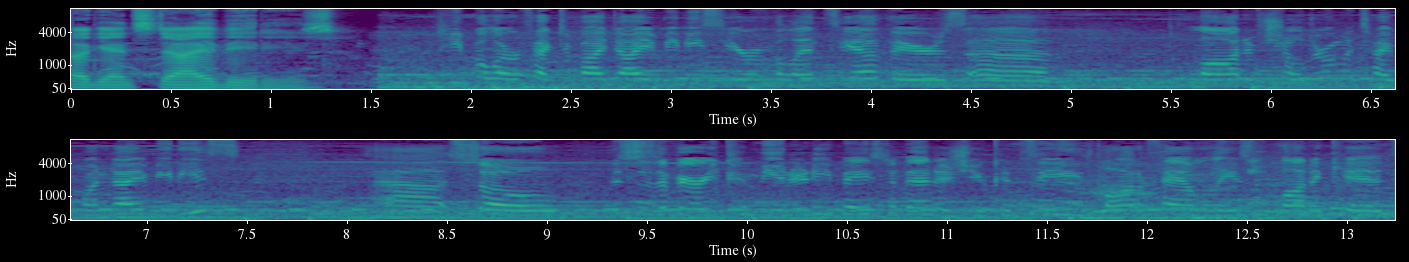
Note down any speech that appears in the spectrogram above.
against diabetes. People are affected by diabetes here in Valencia. There's a lot of children with type 1 diabetes. Uh, so this is a very community-based event, as you can see. A lot of families, a lot of kids,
